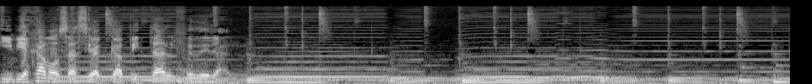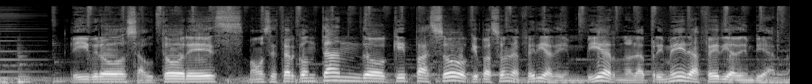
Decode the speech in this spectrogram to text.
y viajamos hacia Capital Federal. Libros, autores, vamos a estar contando qué pasó, qué pasó en la feria de invierno, la primera feria de invierno.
